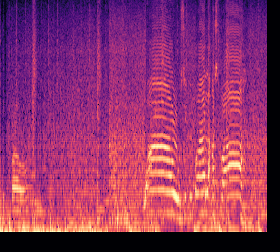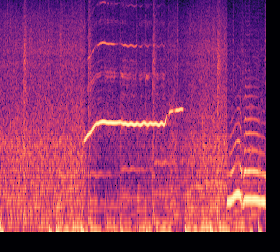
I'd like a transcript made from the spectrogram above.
Ito pa oh. Wow! Sige pa, lakas pa! Woohoo!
